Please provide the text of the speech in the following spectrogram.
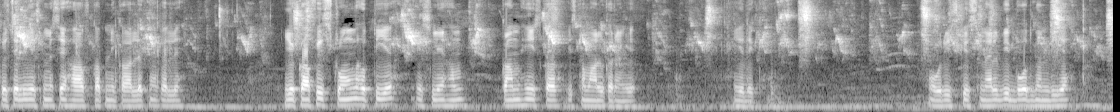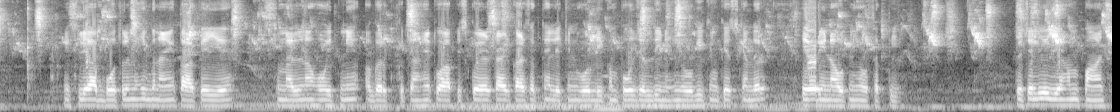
तो चलिए इसमें से हाफ़ कप निकाल लेते हैं पहले। ये काफ़ी स्ट्रॉन्ग होती है, इसलिए हम कम ही इसका इस्तेमाल करेंगे। ये देखें। और इसकी स्मेल भी बहुत गंदी है। इसलिए आप बोतल में ही बनाएँ ताकि ये स्मेल ना हो इतनी। अगर चाहें तो आप इसको एयर टाइट कर सकते हैं, लेकिन वो डिकम्पोज जल्दी नहीं होगी क्योंकि इसके अंदर एयर इन आउट नहीं हो सकती। तो चलिए ये हम पाँच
